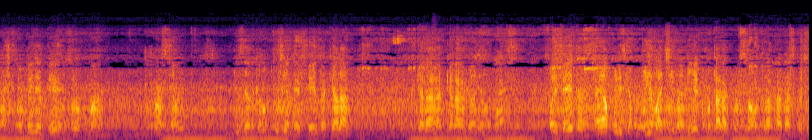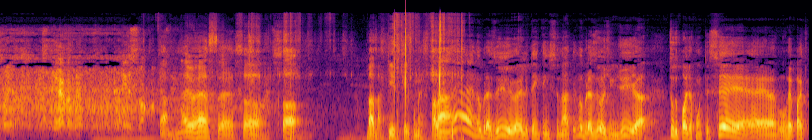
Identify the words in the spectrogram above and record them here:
Eu acho que foi o PDT, falou com uma informação dizendo que eu não podia ter feito aquela, aquela, aquela reunião. Foi feita, é a política privativa minha, está na Constituição, tratar das questões externas, né? E só... Tá, aí o resto é só, só babaquice que ele começa a falar. É, no Brasil, ele tenta ensinar que no Brasil hoje em dia tudo pode acontecer. É, o repórter,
